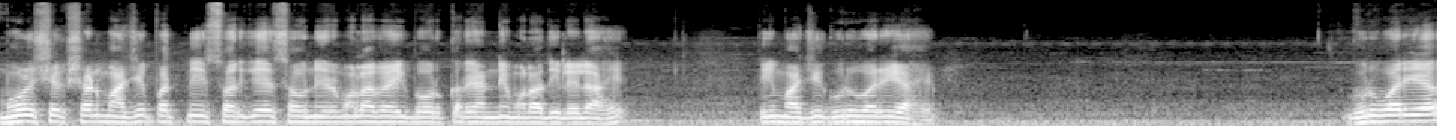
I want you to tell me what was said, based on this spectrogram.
मूळ शिक्षण माझी पत्नी स्वर्गीय सौ निर्मलाबाई बोरकर यांनी मला दिलेलं आहे. ती माझी गुरुवारी आहे. गुरुवर्य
